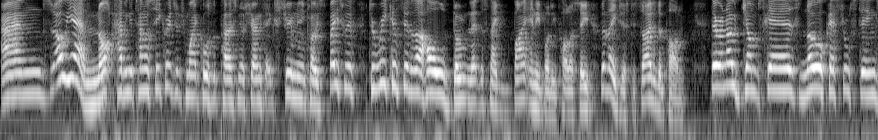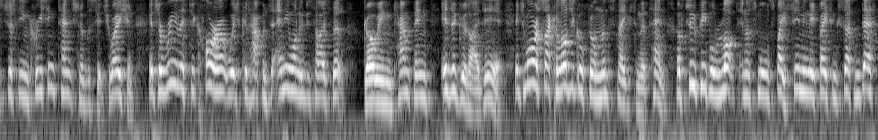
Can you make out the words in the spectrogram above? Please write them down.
And. Oh yeah, not having a ton of secrets, which might cause the person you're sharing this extremely enclosed space with to reconsider the whole don't let the snake bite anybody policy that they just decided upon. There are no jump scares, no orchestral stings, just the increasing tension of the situation. It's a realistic horror which could happen to anyone who decides that going camping is a good idea. It's more a psychological film than Snakes in a Tent, of two people locked in a small space, seemingly facing certain death,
